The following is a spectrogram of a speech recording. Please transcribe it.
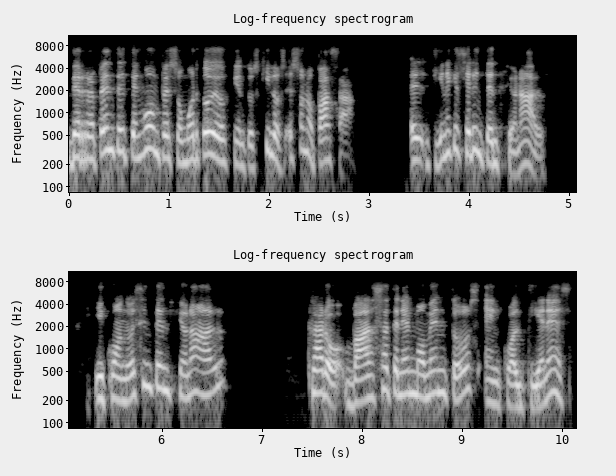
de repente tengo un peso muerto de 200 kilos. Eso no pasa. Tiene que ser intencional. Y cuando es intencional, claro, vas a tener momentos en cual tienes,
